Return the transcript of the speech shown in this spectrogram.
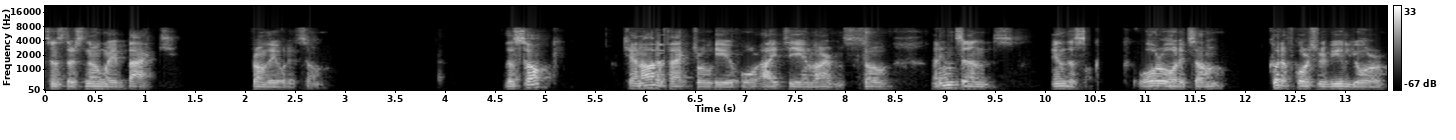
since there's no way back from the audit zone. The SOC cannot affect OT or IT environments. So an incident in the SOC or audit zone could, of course, reveal your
